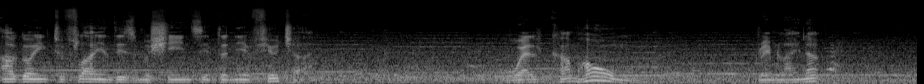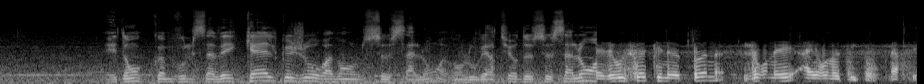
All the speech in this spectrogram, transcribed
are going to fly in these machines in the near future. Welcome home, Dreamliner. Et donc, comme vous le savez, quelques jours avant ce salon, avant l'ouverture de ce salon... Je vous souhaite une bonne journée aéronautique. Merci.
